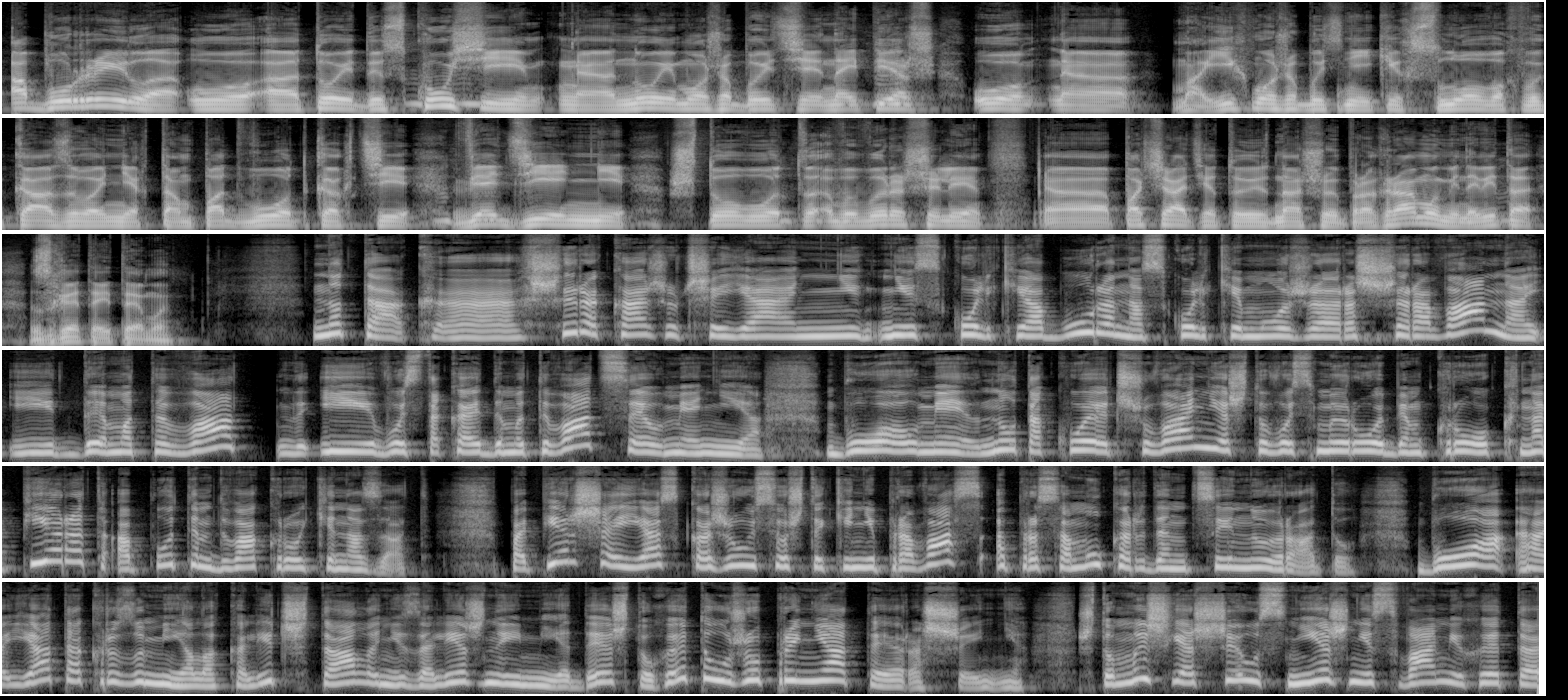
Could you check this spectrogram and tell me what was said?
абурыла у а, той дыскусіі Ну і можа быть найперш у маіх можа быть нейкіх словах выказываннях там подводках ці вядзенні что вот вы вырашылі пачаць эту нашу праграму менавіта з гэтай темы Ну так шчыра кажучы я ніколькі абура насколькі можа расчаравана і дэматыват і вось такая дэматывацыя ў мяне бо мяне ну такое адчуванне что вось мы робім крок наперад а потым два крокі назад. Па-першае я скажу ўсё ж таки не пра вас а пра саму каардынцыйную раду. Бо я так разумела калі чытала незалежныя медыя что гэта ўжо прынятае рашэнне что мы ж яшчэ ў снежні с вами гэта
